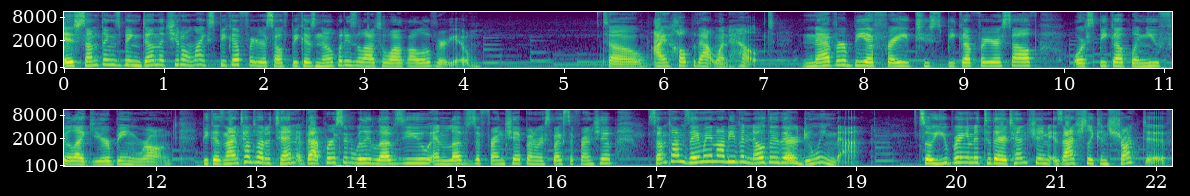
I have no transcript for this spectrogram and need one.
if something's being done that you don't like, speak up for yourself because nobody's allowed to walk all over you. So I hope that one helped. Never be afraid to speak up for yourself or speak up when you feel like you're being wronged. Because nine times out of ten, if that person really loves you and loves the friendship and respects the friendship, sometimes they may not even know that they're doing that. So you bringing it to their attention is actually constructive.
